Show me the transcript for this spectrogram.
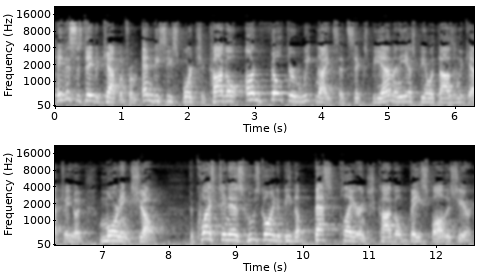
Hey, this is David Kaplan from NBC Sports Chicago, unfiltered weeknights at 6 p.m. and ESPN 1000, the Cap J Hood morning show. The question is who's going to be the best player in Chicago baseball this year?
